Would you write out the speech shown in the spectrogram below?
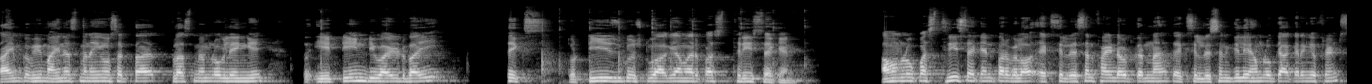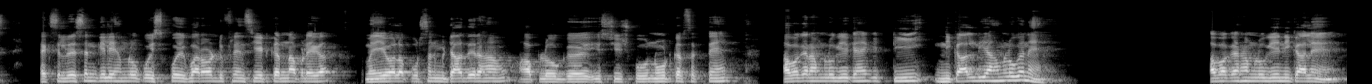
time कभी माइनस में नहीं हो सकता है प्लस में हम लोग लेंगे तो 18 डिवाइड बाई सिक्स तो t इज़ टू आ गया हमारे पास थ्री सेकेंड अब हम लोग पास थ्री सेकेंड पर एक्सेलरेशन फाइंड आउट करना है तो एक्सेलरेशन के लिए हम लोग क्या करेंगे फ्रेंड्स एक्सेलरेशन के लिए हम लोग को इसको एक बार और डिफ्रेंशिएट करना पड़ेगा। मैं ये वाला पोर्सन मिटा दे रहा हूँ। आप लोग इस चीज़ को नोट कर सकते हैं। अब अगर हम लोग ये कहें कि टी निकाल लिया हम लोगों ने, अब अगर हम लोग ये निकालें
